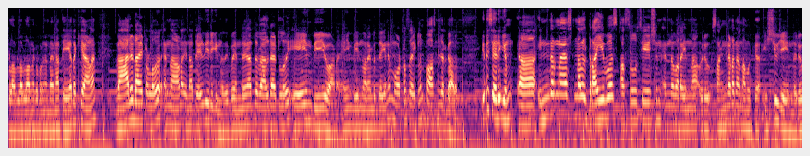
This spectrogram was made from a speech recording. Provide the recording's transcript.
bla bla bla എന്നൊക്കെ പറഞ്ഞിട്ടുണ്ട്. അതിനകത്ത് ഏതൊക്കെയാണ് വാലിഡ് ആയിട്ടുള്ളത് എന്നാണ് ഇതിനകത്ത് എഴുതിയിരിക്കുന്നത്. ഇപ്പോൾ എന്റെ അതിനകത്ത് വാലിഡ് ആയിട്ടുള്ളത് എയും ബിയും ആണ്. എയും ബി എന്ന് പറയുമ്പോഴത്തേക്കിനും മോട്ടോർ സൈക്കിളും പാസഞ്ചർ കാറും ഇത് ശരിക്കും ഇന്റർനാഷണൽ ഡ്രൈവേഴ്സ് അസോസിയേഷൻ എന്ന് പറയുന്ന ഒരു സംഘടന നമുക്ക് ഇഷ്യൂ ചെയ്യുന്നൊരു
